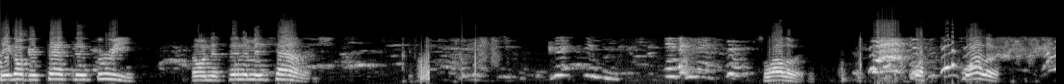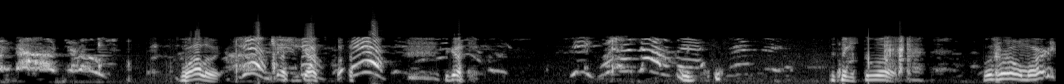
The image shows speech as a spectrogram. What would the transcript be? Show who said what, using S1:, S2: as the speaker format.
S1: Here go contestant three on the cinnamon challenge. Swallow it. Swallow it. Swallow it.
S2: Yeah.
S1: You got-
S2: yeah.
S1: You got this nigga threw up. What's wrong, Mark?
